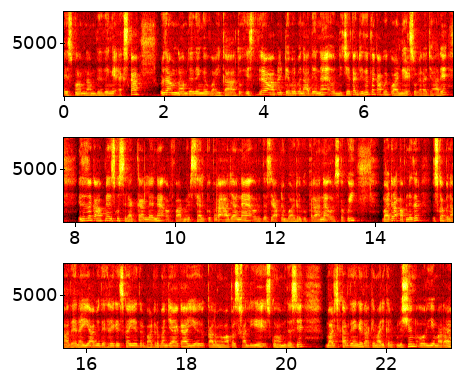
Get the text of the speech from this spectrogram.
اس کو ہم نام دے دیں گے ایکس کا، اور ادھر ہم نام دے دیں گے وائی کا۔ تو اس طرح آپ نے ٹیبل بنا دینا ہے اور نیچے تک، جدھر تک آپ کے کوآڈینیٹس وغیرہ جا رہے ہیں، ادھر تک آپ نے اس کو سلیکٹ کر لینا ہے اور فارمیٹ سیل کے اوپر آ جانا ہے اور ادھر سے آپ نے بارڈر کے اوپر آنا ہے اور اس کا کوئی بارڈر آپ نے ادھر اس کا بنا دینا یہ آپ یہ دیکھ رہے ہیں کہ اس کا یہ ادھر بارڈر بن جائے گا۔ یہ کالم ہم واپس خالی ہے۔ اس کو ہم ادھر سے برج کر دیں گے تاکہ ہماری کیلکولیشن اور یہ ہمارا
